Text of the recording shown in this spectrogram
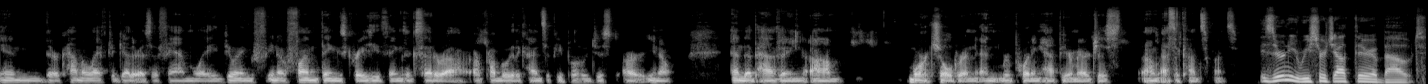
in their common life together as a family doing you know fun things crazy things etc are probably the kinds of people who just are you know end up having um, more children and reporting happier marriages um, as a consequence is there any research out there about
